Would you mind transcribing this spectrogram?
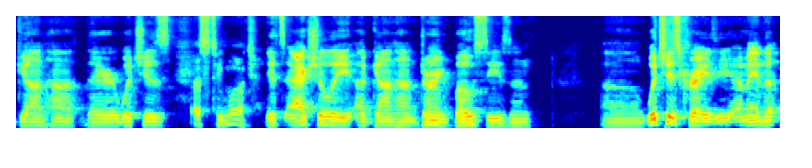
gun hunt there, which is That's too much. it's actually a gun hunt during bow season, uh, which is crazy. I mean, the,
